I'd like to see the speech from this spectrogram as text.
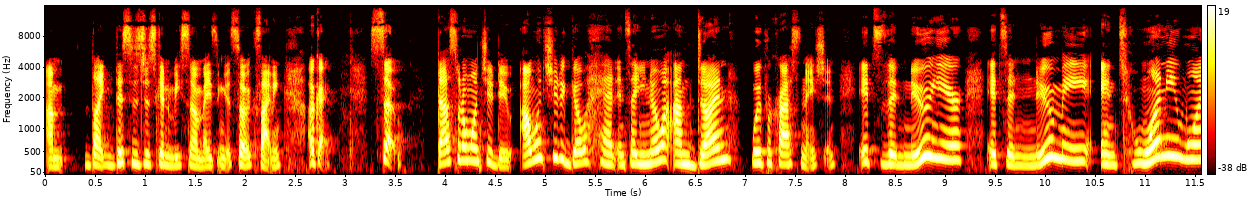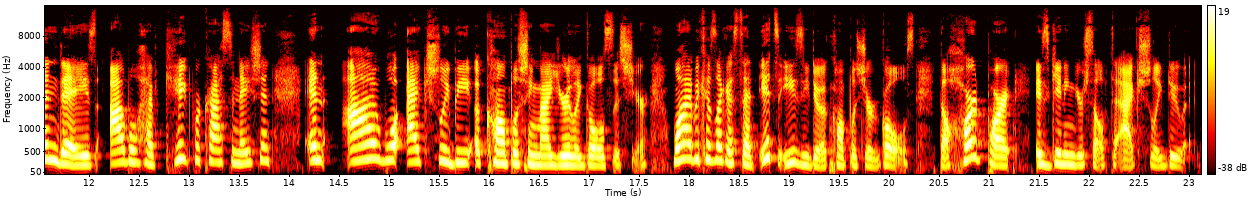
I'm like, this is just going to be so amazing. It's so exciting. Okay. So, that's what I want you to do. I want you to go ahead and say, you know what? I'm done with procrastination. It's the new year. It's a new me. In 21 days, I will have kicked procrastination and I will actually be accomplishing my yearly goals this year. Why? Because, like I said, it's easy to accomplish your goals. The hard part is getting yourself to actually do it.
